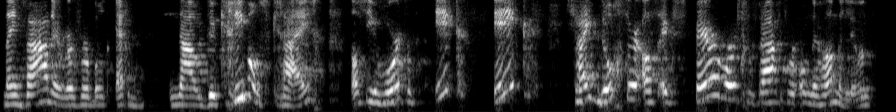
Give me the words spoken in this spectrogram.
mijn vader bijvoorbeeld echt nou de kriebels krijgt als hij hoort dat ik, ik, zijn dochter als expert wordt gevraagd voor onderhandelen. Want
